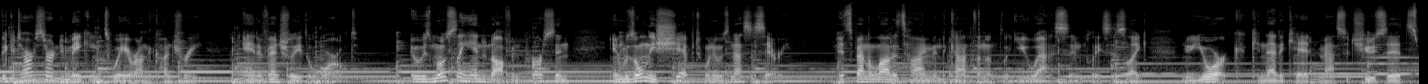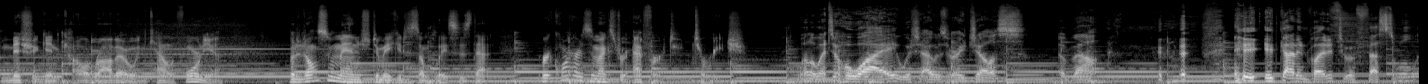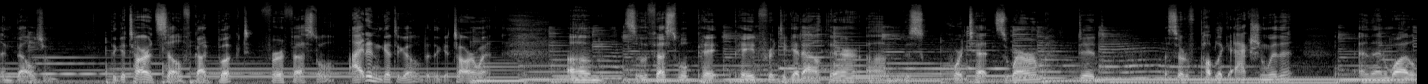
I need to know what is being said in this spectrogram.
The guitar started making its way around the country and eventually the world. It was mostly handed off in person and was only shipped when it was necessary. It spent a lot of time in the continental US in places like New York, Connecticut, Massachusetts, Michigan, Colorado, and California, but it also managed to make it to some places that required some extra effort to reach. Well, I went to Hawaii, which I was very jealous about. it it got invited to a festival in Belgium. The guitar itself got booked for a festival. I didn't get to go, but the guitar went. Um, so the festival pay, paid for it to get out there. Um, this quartet Zwerm did a sort of public action with it, and then while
